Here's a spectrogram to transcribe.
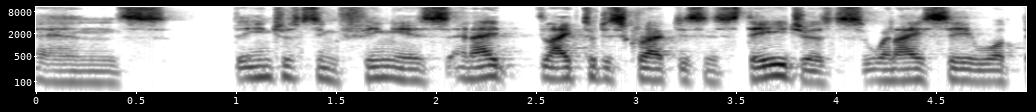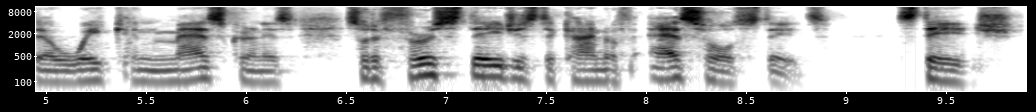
And the interesting thing is, and I like to describe this in stages when I say what the awakened masculine is. So the first stage is the kind of asshole state stage.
